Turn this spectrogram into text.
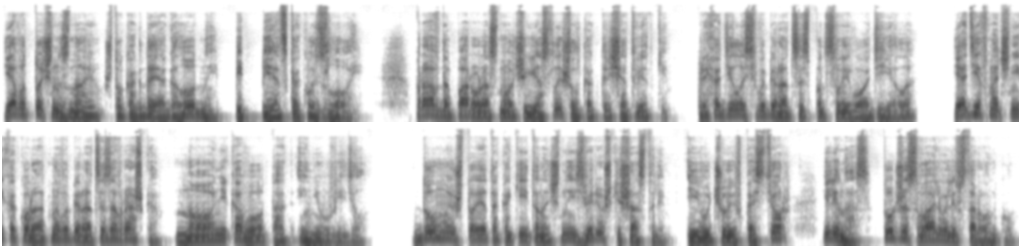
Я вот точно знаю, что когда я голодный, пипец какой злой. Правда, пару раз ночью я слышал, как трещат ветки. Приходилось выбираться из-под своего одеяла и, одев ночник, аккуратно выбираться из овражка, но никого так и не увидел. Думаю, что это какие-то ночные зверюшки шастали, и, учуяв костер или нас, тут же сваливали в сторонку.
